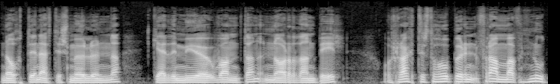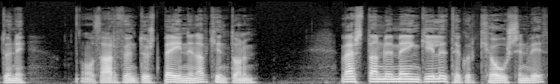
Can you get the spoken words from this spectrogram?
Nóttin eftir smölunna gerði mjög vondan norðan bil og hraktist hópurinn fram af nútunni og þar fundust beinin af kindónum. Vestan við meingilið tekur kjósin við,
